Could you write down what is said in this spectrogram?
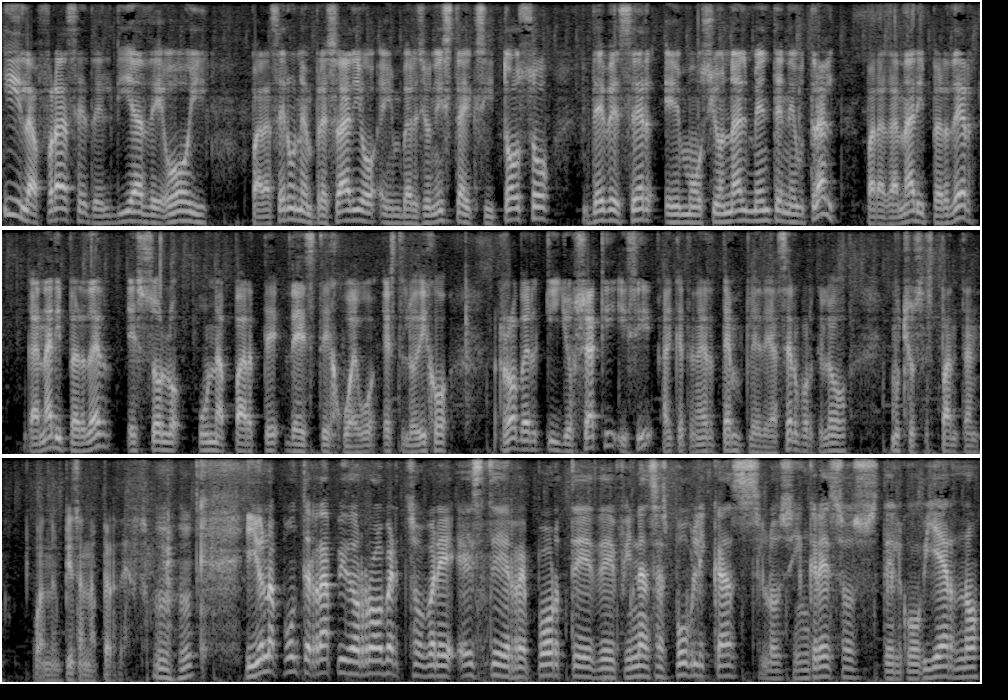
Y la frase del día de hoy, para ser un empresario e inversionista exitoso, debe ser emocionalmente neutral para ganar y perder. Ganar y perder es solo una parte de este juego. Este lo dijo Robert Kiyosaki y sí, hay que tener temple de hacer porque luego muchos se espantan cuando empiezan a perder. Y un apunte rápido, Robert, sobre este reporte de finanzas públicas, los ingresos del gobierno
